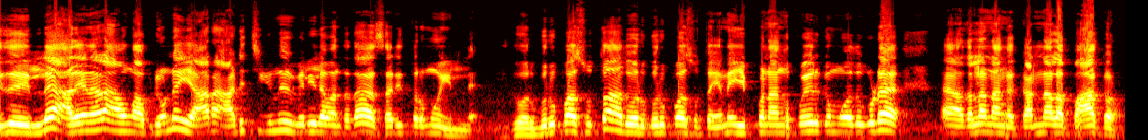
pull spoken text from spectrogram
இது இல்லை. அதே நேரம் அவங்க அப்படி ஒன்றும் யாரும் அடிச்சுக்கின்னு வெளியில் வந்ததா சரித்திரமும் இல்லை. இது ஒரு குரூப்பாக சுத்தம் அது ஒரு குரூப்பாக சுத்தம். ஏன்னா இப்போ நாங்கள் போயிருக்கும் போது கூட அதெல்லாம் நாங்கள் கண்ணால் பார்க்குறோம்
